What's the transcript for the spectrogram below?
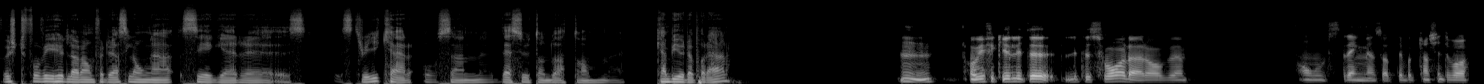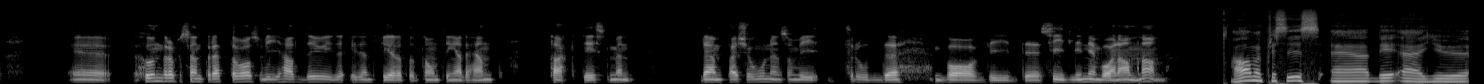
först får vi hylla dem för deras långa segerstreak här och sen dessutom då att de kan bjuda på det här. Mm. Och vi fick ju lite, lite svar där av, om Strängnäs att det kanske inte var Eh, 100% rätt av oss. Vi hade ju identifierat att någonting hade hänt taktiskt, men den personen som vi trodde var vid eh, sidlinjen var en annan. Ja, men precis. Eh, det är ju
